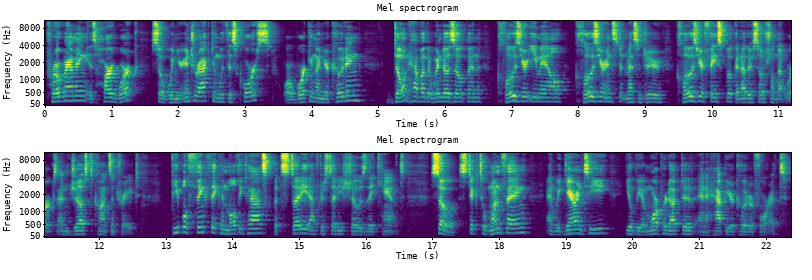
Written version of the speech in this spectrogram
Programming is hard work, so when you're interacting with this course or working on your coding, don't have other windows open, close your email, close your instant messenger, close your Facebook and other social networks, and just concentrate. People think they can multitask, but study after study shows they can't. So stick to one thing, and we guarantee you'll be a more productive and a happier coder for it.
